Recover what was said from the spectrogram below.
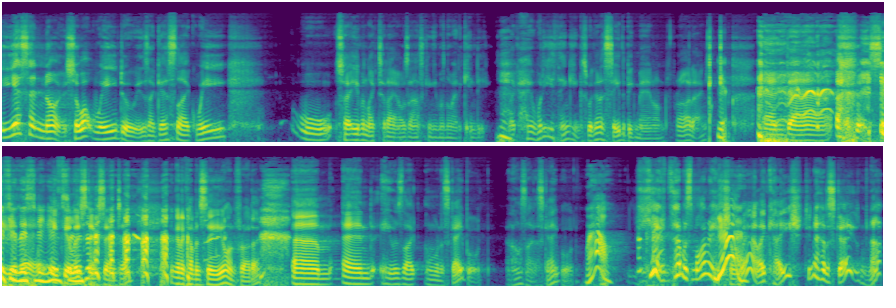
Yes and no. So what we do is, I guess, like we. Well, so even like today, I was asking him on the way to kindy, Yeah. like, "Hey, what are you thinking? Because we're going to see the big man on Friday." Yeah. And uh, If you you're listening if you're listening, Santa. I'm going to come and see you on Friday. Um, and he was like, "I want a skateboard," and I was like, "A skateboard." Wow. Yeah, that was my reaction. Yeah. Wow, okay. Do you know how to skate? No.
